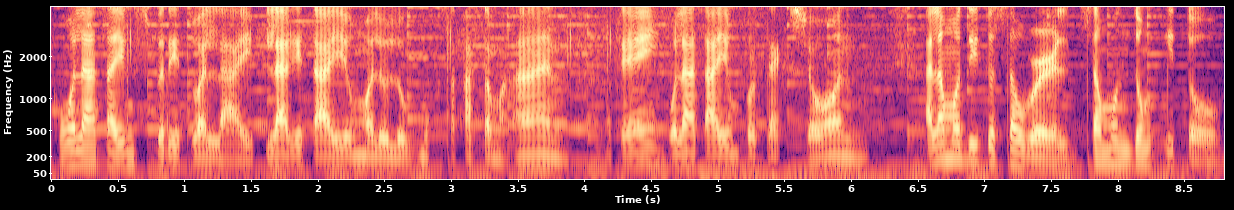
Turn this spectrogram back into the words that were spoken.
Kung wala tayong spiritual life, lagi tayong malulugmok sa kasamaan. Okay? Wala tayong protection. Alam mo dito sa world, sa mundong ito,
